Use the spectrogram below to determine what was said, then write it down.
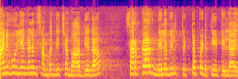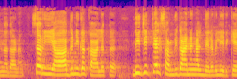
ആനുകൂല്യങ്ങളും സംബന്ധിച്ച ബാധ്യത സർക്കാർ നിലവിൽ തിട്ടപ്പെടുത്തിയിട്ടില്ല എന്നതാണ്. സർ ഈ ആധുനിക കാലത്ത് ഡിജിറ്റൽ സംവിധാനങ്ങൾ നിലവിലിരിക്കെ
